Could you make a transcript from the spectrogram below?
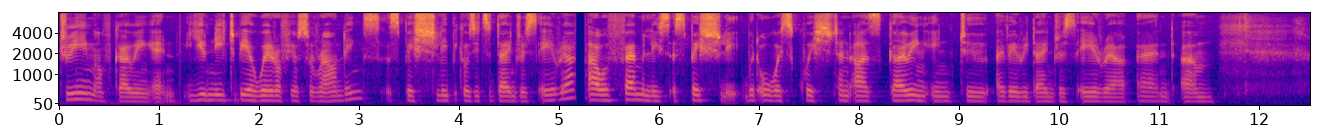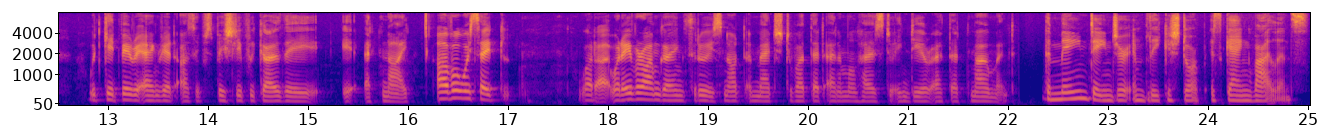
dream of going in. You need to be aware of your surroundings, especially because it's a dangerous area. Our families, especially, would always question us going into a very dangerous area and um, would get very angry at us, especially if we go there at night. I've always said. What I, whatever I'm going through is not a match to what that animal has to endure at that moment. The main danger in Blikkiesdorp is gang violence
